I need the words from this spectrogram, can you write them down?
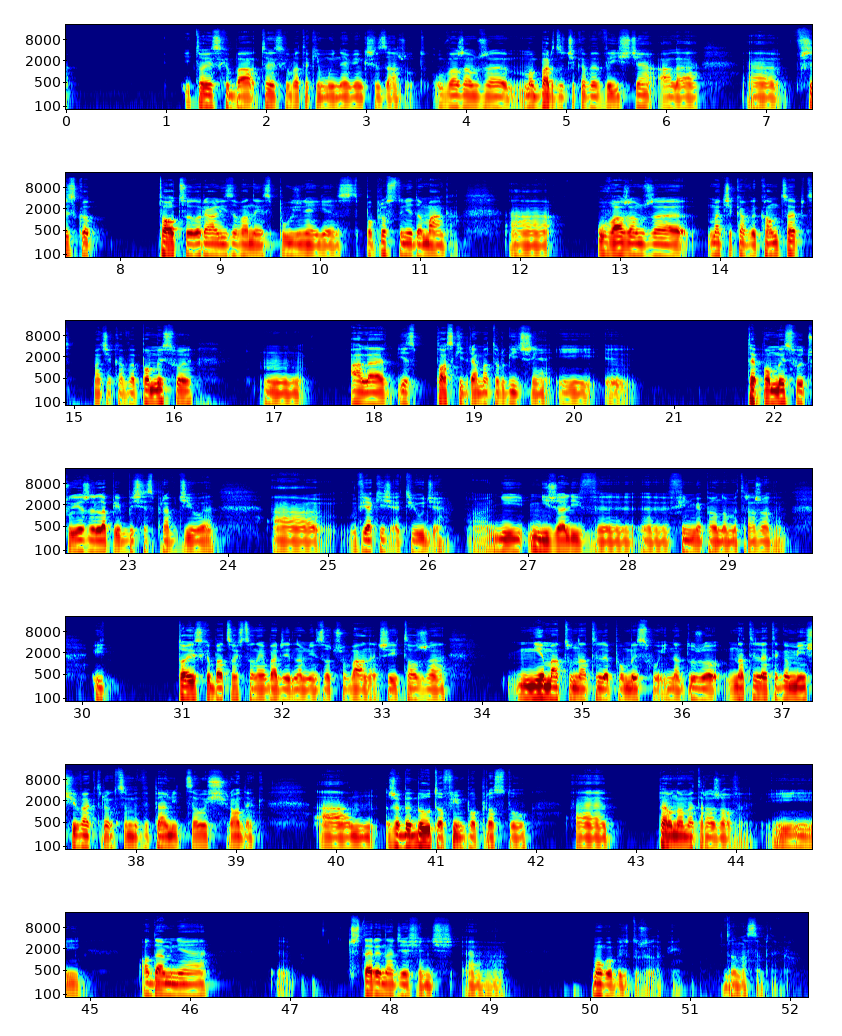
I to jest, chyba, to jest chyba taki mój największy zarzut. Uważam, że ma bardzo ciekawe wyjście, ale wszystko to, co realizowane jest później, jest po prostu nie domaga. Uważam, że ma ciekawy koncept, ma ciekawe pomysły, mm, ale jest płaski dramaturgicznie i y, te pomysły czuję, że lepiej by się sprawdziły w jakiejś etiudzie, niżeli w y, filmie pełnometrażowym. I to jest chyba coś, co najbardziej dla mnie jest odczuwalne, czyli to, że nie ma tu na tyle pomysłu i na dużo, na tyle tego mięsiwa, którym chcemy wypełnić cały środek, żeby był to film po prostu e, pełnometrażowy. I ode mnie 4 y, na 10 e, mogło być dużo lepiej. Do następnego.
